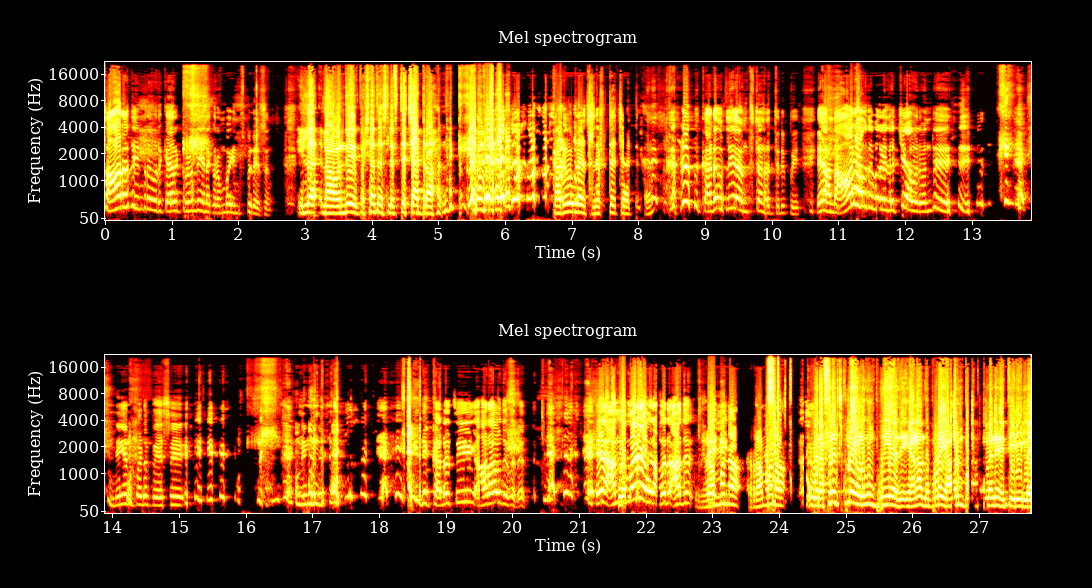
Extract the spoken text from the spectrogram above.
சாரதின்ற ஒரு கேரக்டர் வந்து எனக்கு ரொம்ப இன்ஸ்பிரேஷன் இல்ல நான் வந்து பிரசாத் லெஃப்ட் சாட்ரா கடவுள லெஃப்ட் சாட் கடவுள் நான் திருப்பி. ஏ அந்த ஆறாவது விரல் வச்சு அவர் வந்து நேர்பட பேசு. இது கடைசி ஆறாவது விரல் ஏ அந்த மாதிரி அவர் அவர் அது ரமணா ரமணா. ஒரு ரெஃபரன்ஸ் கூட எனக்கும் புரியாது. ஏன்னா அந்த படம் யாரும் பார்த்தாங்கன்னு எனக்கு தெரியல.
